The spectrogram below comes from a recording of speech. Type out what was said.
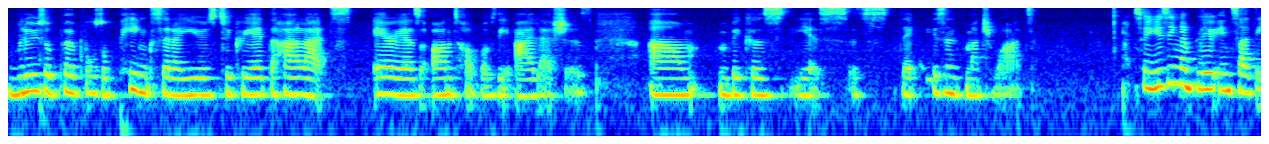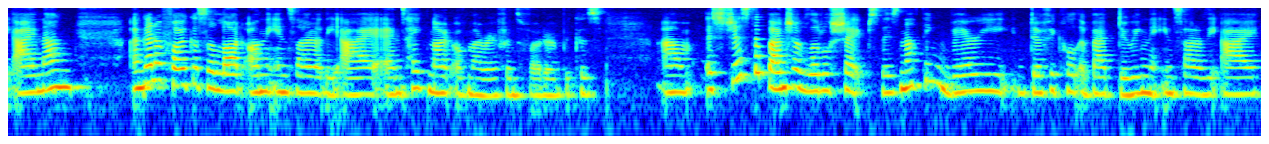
blues or purples or pinks that I use to create the highlights areas on top of the eyelashes. Um, because yes it's there isn't much white. So using a blue inside the eye, now I'm, I'm going to focus a lot on the inside of the eye and take note of my reference photo because um, it's just a bunch of little shapes. There's nothing very difficult about doing the inside of the eye.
